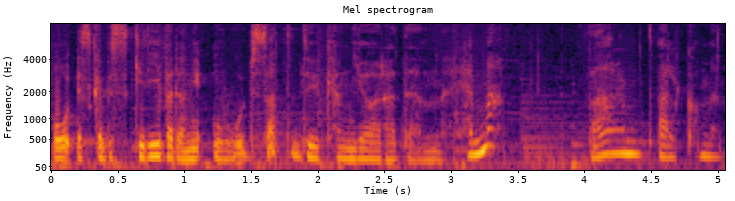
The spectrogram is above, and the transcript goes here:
Och jag ska beskriva den i ord så att du kan göra den hemma. Varmt välkommen!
